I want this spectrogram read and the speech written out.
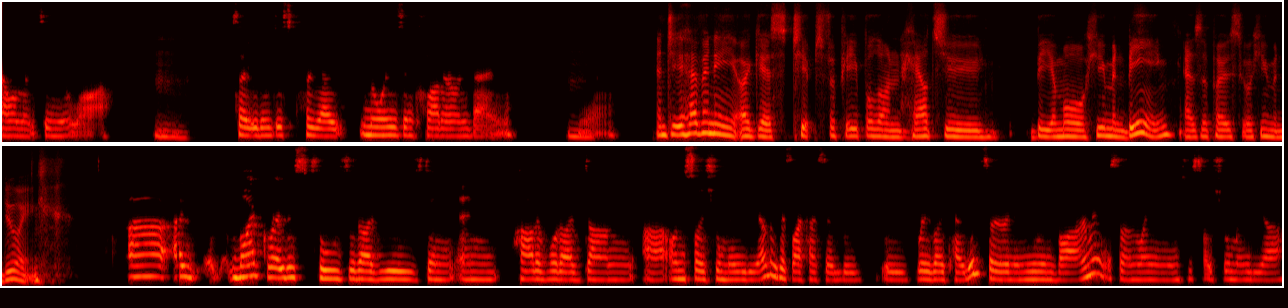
elements in your life. Mm. So it'll just create noise and clutter and bang. Mm. Yeah. And do you have any, I guess, tips for people on how to be a more human being as opposed to a human doing? Uh, I, my greatest tools that I've used and, and part of what I've done uh, on social media, because like I said, we've, we've relocated, so we're in a new environment, so I'm leaning into social media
